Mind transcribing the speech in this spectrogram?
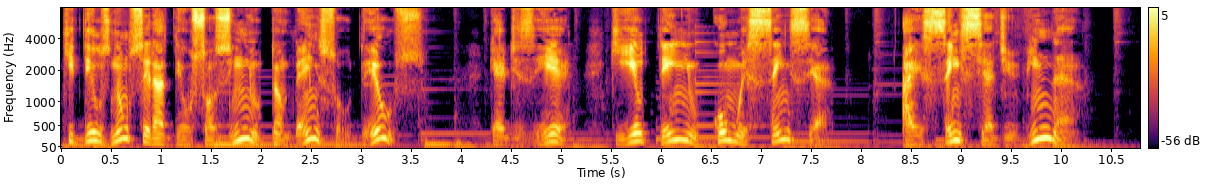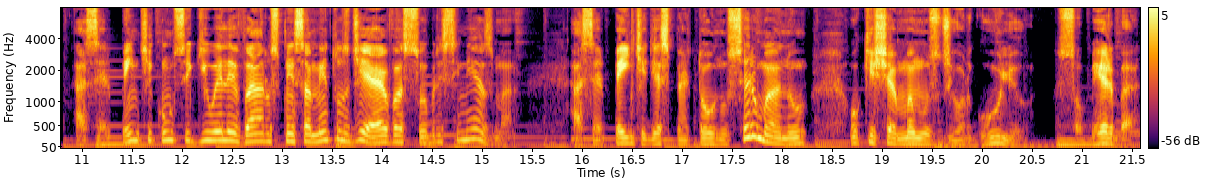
que Deus não será Deus sozinho, também sou Deus? Quer dizer que eu tenho como essência a essência divina? A serpente conseguiu elevar os pensamentos de Eva sobre si mesma. A serpente despertou no ser humano o que chamamos de orgulho, soberba.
